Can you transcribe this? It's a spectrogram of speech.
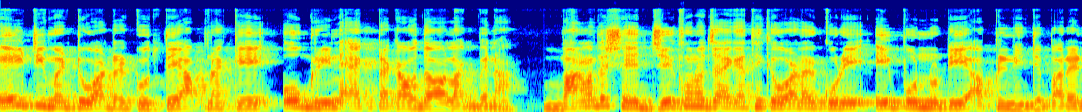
এই ট্রিমারটি অর্ডার করতে আপনাকে অগ্রিম এক টাকাও দেওয়া লাগবে না। বাংলাদেশে যে কোনো জায়গা থেকে অর্ডার করে এই পণ্যটি আপনি নিতে পারেন।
